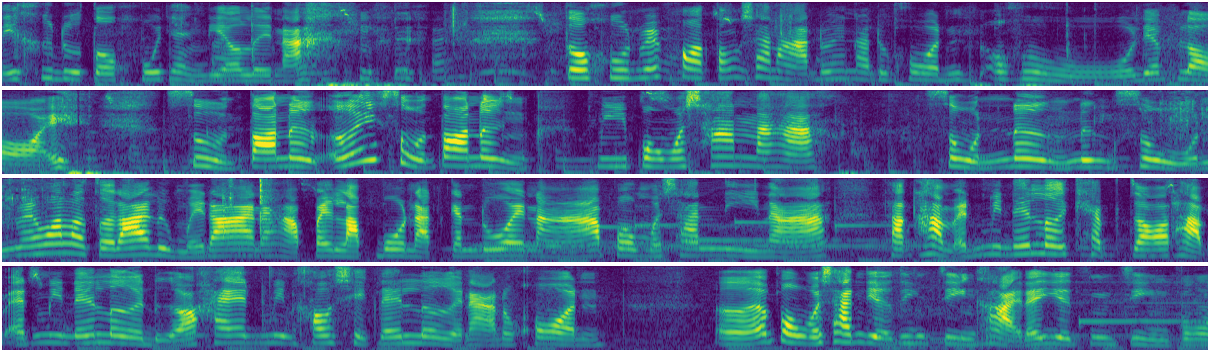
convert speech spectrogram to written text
นี่คือดูตัวคูณอย่างเดียวเลยนะ ตัวคูณไม่พอต้องชนะด้วยนะทุกคน โอ้โห เรียบร้อยศูนย์ต่อหนึ่งเอ้ยศูนย์ต่อหนึ่งมีโปรโมชั่นนะคะศูนย์หนึ่งหนึ่งศูนย์ไม่ว่าเราจะได้หรือไม่ได้นะคะ ไปรับโบนัสกันด้วยนะ โปรโมชั่นนี้นะ ทักถามแอดมินได้เลยแคปจอถามแอดมินได้เลย หรือว่าให้แอดมินเข้าเช็คได้เลยนะทุกคน เออโปรโมชั่นเยอะจริง ๆ ขายได้เยอะจริง ๆ โปรโม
